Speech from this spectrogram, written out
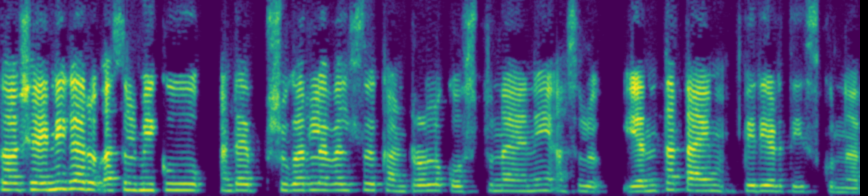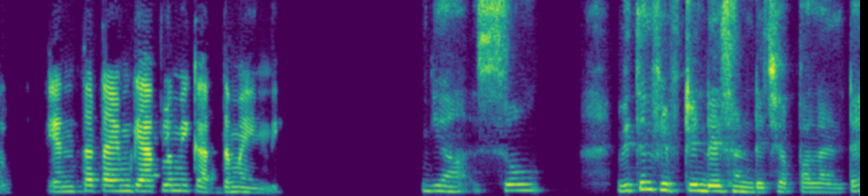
సో శైని గారు అసలు మీకు అంటే షుగర్ లెవెల్స్ కంట్రోల్లోకి వస్తున్నాయని అసలు ఎంత టైం పీరియడ్ తీసుకున్నారు? ఎంత టైం గ్యాప్లో మీకు అర్థమైంది? Yeah so within fifteen days అండి చెప్పాలంటే.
